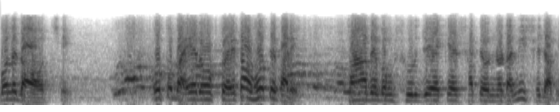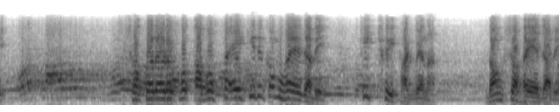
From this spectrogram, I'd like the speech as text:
বলে দেওয়া হচ্ছে। অথবা এর অর্থ এটাও হতে পারে, চাঁদ এবং সূর্য একের সাথে অন্যটা মিশে যাবে। সকলের অবস্থা একই রকম হয়ে যাবে, কিচ্ছুই থাকবে না, ধ্বংস হয়ে যাবে।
